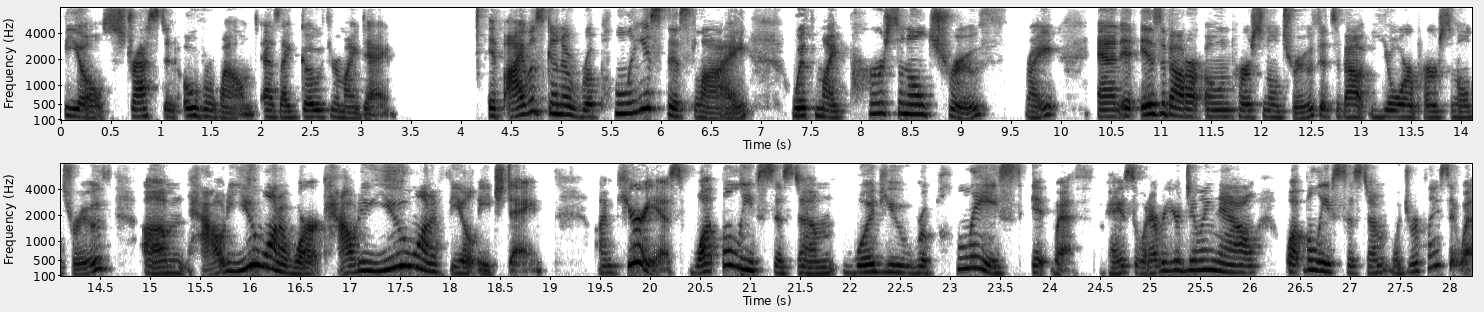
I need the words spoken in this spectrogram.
feel stressed and overwhelmed as I go through my day. If I was going to replace this lie with my personal truth, right? And it is about our own personal truth. It's about your personal truth. Um, how do you want to work? How do you want to feel each day? I'm curious, what belief system would you replace it with? Okay, so whatever you're doing now, what belief system would you replace it with?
